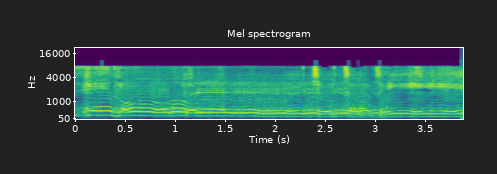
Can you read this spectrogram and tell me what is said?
سج کے ہو کر جو کبھی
